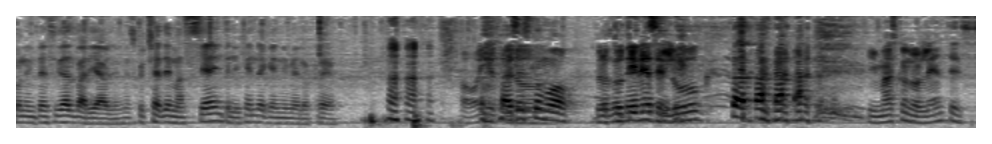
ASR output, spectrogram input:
con intensidad variable. Me escuché demasiado inteligente que ni me lo creo. Oye, Así pero, es como pero tú tienes dientes el y- look. y más con los lentes.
